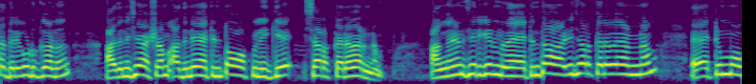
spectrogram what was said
വെതറി കൊടുക്കുകയാണ്. അതിനുശേഷം അതിന്റെ ഏറ്റവും ടോപ്പിലേക്ക് ശർക്കര വരണം. അങ്ങനെയാണ് ശരിക്കും. ഏറ്റവും താഴെ ശർക്കര വേണം ഏറ്റവും മുകളിൽ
